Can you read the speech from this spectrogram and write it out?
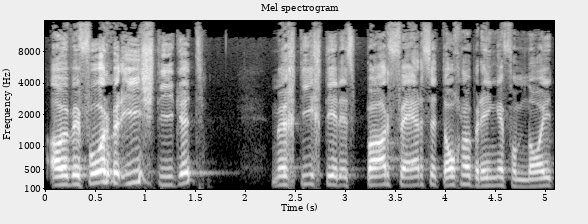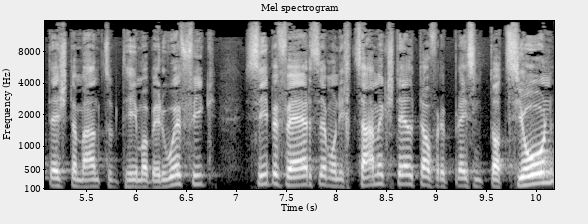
Aber bevor wir einsteigen, möchte ich dir ein paar Verse doch noch bringen vom Neuen Testament zum Thema Berufung sieben Verse, die ich zusammengestellt habe für eine Präsentation.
